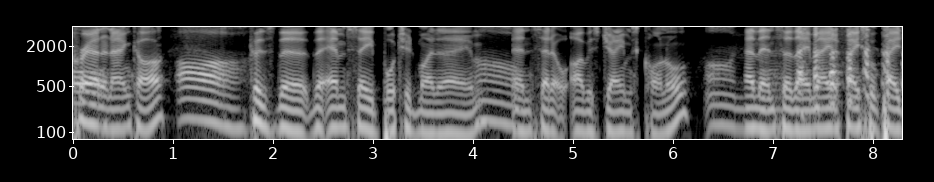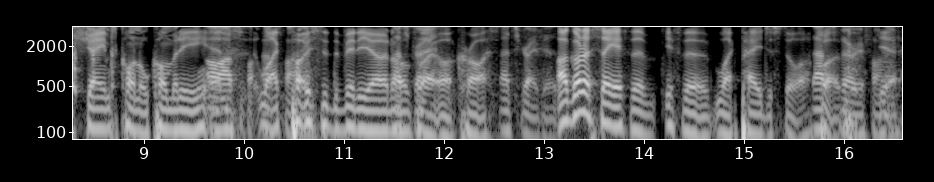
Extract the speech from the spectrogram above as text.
at Crown and Anchor Oh, because the the MC butchered my name Oh. and said it, I was James Connell. oh no. And then so they made a Facebook page, James Connell Comedy, Oh, and that's fu- that's like funny. posted the video, and That's I was great. like, oh Christ, That's a great bit. I gotta see if the if the like page is still up. That's but, very funny. Yeah.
